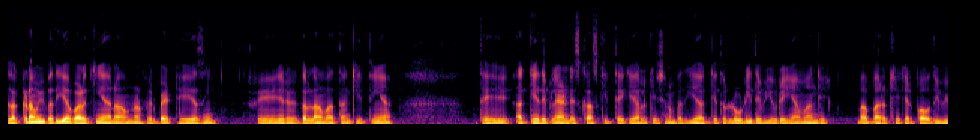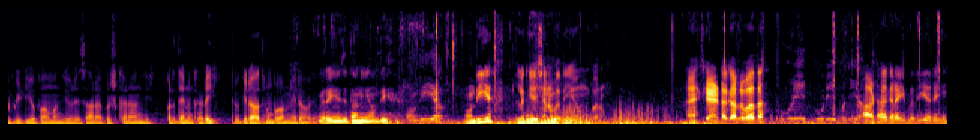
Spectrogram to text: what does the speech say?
ਲੱਕੜਾਂ ਵੀ ਵਧੀਆ ਬਲ ਗਈਆਂ, ਆਰਾਮ ਨਾਲ ਫਿਰ ਬੈਠੇ ਅਸੀਂ, ਫਿਰ ਗੱਲਾਂ ਬਾਤਾਂ ਕੀਤੀਆਂ ਅਤੇ ਅੱਗੇ ਦੇ ਪਲੈਨ ਡਿਸਕਸ ਕੀਤੇ ਕਿ ਆ ਲੋਕੇਸ਼ਨ ਵਧੀਆ, ਅੱਗੇ ਤੋਂ ਲੋਹੜੀ ਤੇ ਵੀ ਉਰੇ ਆਵਾਂਗੇ। ਬਾਬਾ ਰੱਖੇ ਕਿਰਪਾ ਉਹਦੀ ਵੀ ਵੀਡੀਓ ਪਾਵਾਂਗੇ ਉਰੇ ਸਾਰਾ ਕੁਝ ਕਰਾਂਗੇ ਪਰ ਦਿਨ ਖੜੀ ਕਿਉਂਕਿ ਰਾਤ ਨੂੰ ਬਹੁਤ ਹਨੇਰਾ ਹੋ ਜਾਂਦਾ। ਰੇਂਜ ਤਾਂ ਨਹੀਂ ਆਉਂਦੀ। ਆਉਂਦੀ ਆ। ਆਉਂਦੀ ਹੈ ਲੋਕੇਸ਼ਨ ਵਧੀਆ ਹੂੰ ਪਰ। ਹੈ ਘੈਂਟਾ ਗੱਲਬਾਤ? ਆ ਪੂਰੀ ਪੂਰੀ ਵਧੀਆ। ਠਾ ਠਾ ਕਰਾਈ ਵਧੀਆ ਰਹੀ।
